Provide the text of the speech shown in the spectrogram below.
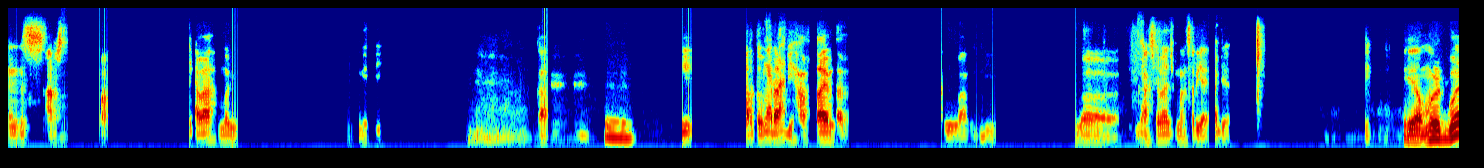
fans Arsenal kalah ini kartu merah di halftime tapi uang di Wah, hasilnya cuma seri aja. Ya, menurut gue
